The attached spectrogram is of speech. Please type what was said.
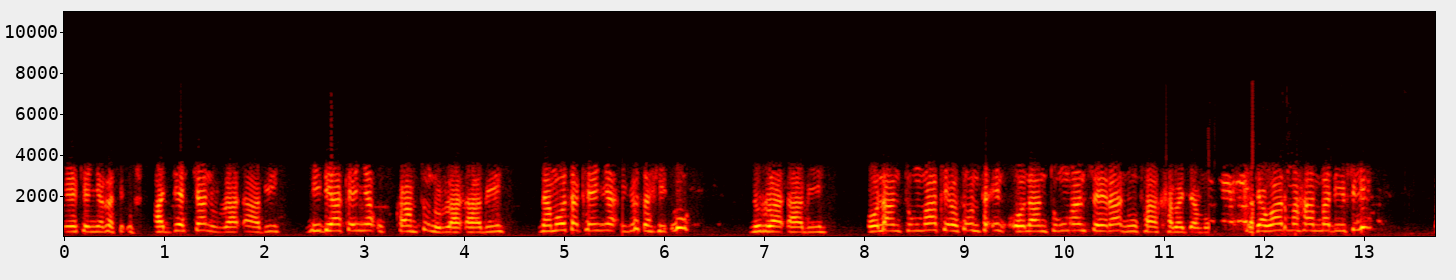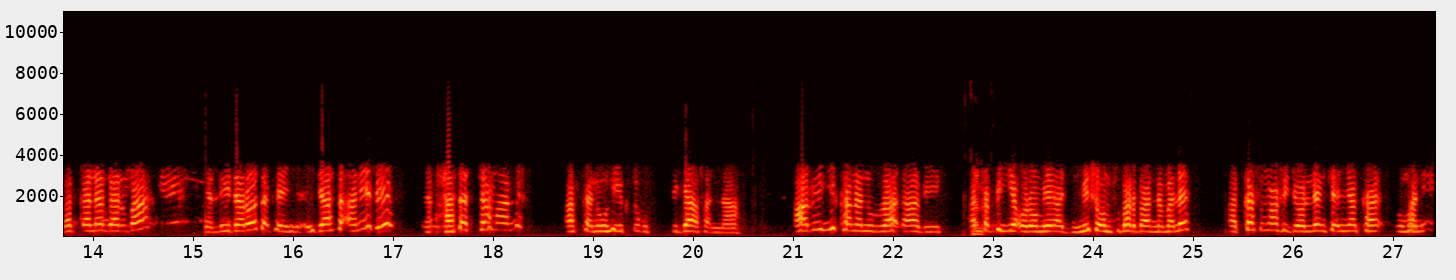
qe'ee keenya irratti dhufe ajjechaa nurraa dhaabii miidiyaa keenya ukkaamsu nurraa dhaabii namoota keenya biyyoota hidhuu nurraa dhaabii olaantummaa kee otoo hin ta'in olaantummaan seeraa nuuf haa kabajamu jawaar mahammadii fi baqqala garbaa liidaroota keenya ijaa ta'anii fi hatattamaan akka nuu hiiktu si gaafannaa abiyyi kana nurraa dhaabii akka biyya oromiyaa misoomsu barbaanna malee akkasumaaf ijoolleen keenya akka dhumanii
